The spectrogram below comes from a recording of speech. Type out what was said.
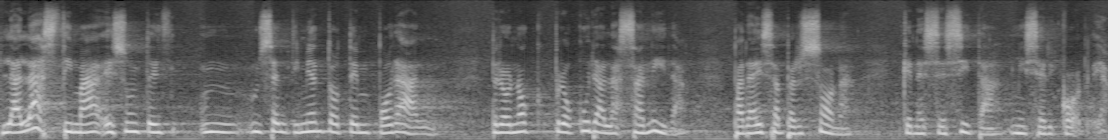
La lástima es un, un sentimiento temporal, pero no procura la salida para esa persona que necesita misericordia.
